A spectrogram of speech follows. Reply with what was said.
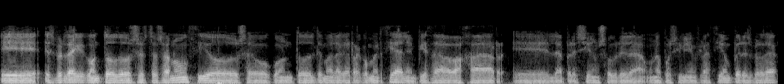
Eh, es verdad que con todos estos anuncios o con todo el tema de la guerra comercial empieza a bajar eh, la presión sobre una posible inflación, pero es verdad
